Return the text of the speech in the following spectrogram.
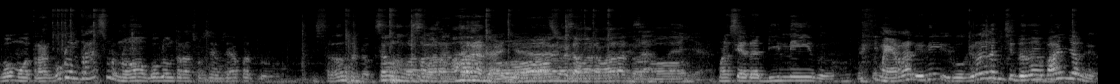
gue mau trans gue belum transfer no. Gue belum transfer siapa siapa tuh Selalu dong, selalu nggak usah marah-marah dong, nggak usah marah-marah dong. Masih ada Dini tuh. Merah Dini gue kira kan cedera panjang ya.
